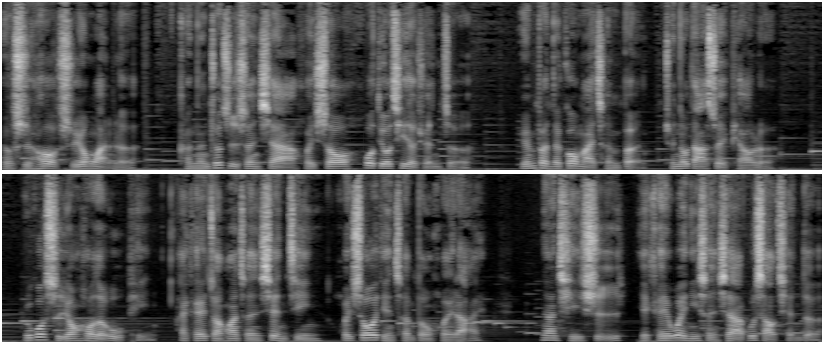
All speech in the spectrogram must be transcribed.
有时候使用完了，可能就只剩下回收或丢弃的选择。原本的购买成本全都打水漂了。如果使用后的物品还可以转换成现金，回收一点成本回来，那其实也可以为你省下不少钱的。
